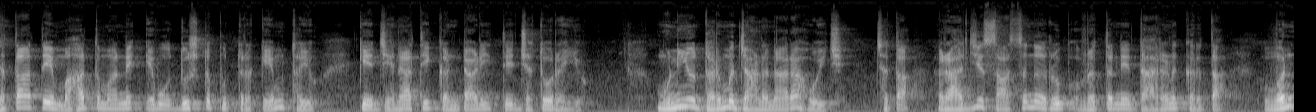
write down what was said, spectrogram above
છતાં તે મહાત્માને એવો દુષ્ટ પુત્ર કેમ થયો કે જેનાથી કંટાળી તે જતો રહ્યો. મુનિઓ ધર્મ જાણનારા હોય છે. છતાં રાજ્ય શાસન રૂપ વ્રતને ધારણ કરતા વન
